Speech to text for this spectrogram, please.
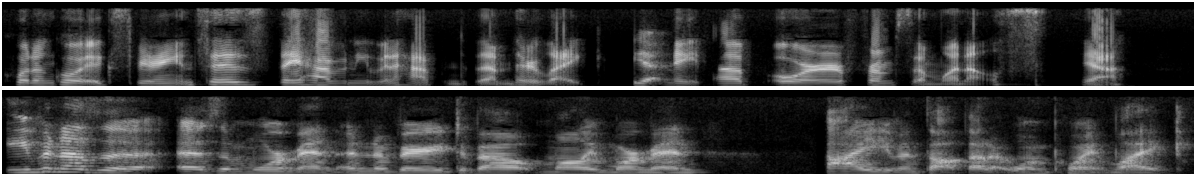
quote unquote experiences they haven't even happened to them they're like Yeah. made up or from someone else yeah even as a as a Mormon and a very devout Molly Mormon, I even thought that at one point like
